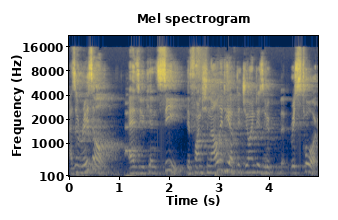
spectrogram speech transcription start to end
As a result, as you can see, the functionality of the joint is re restored.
